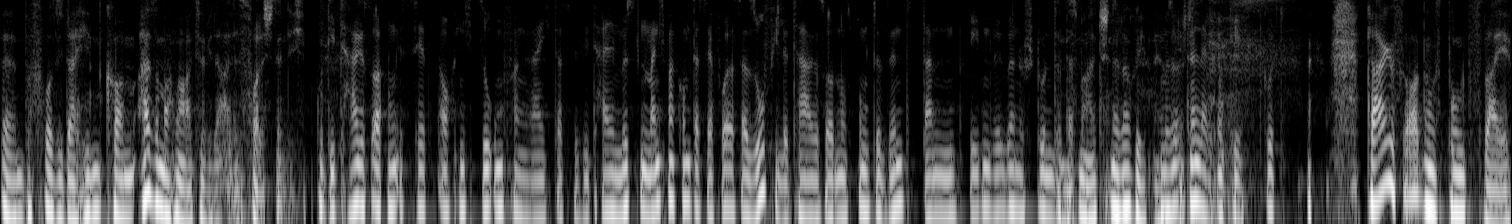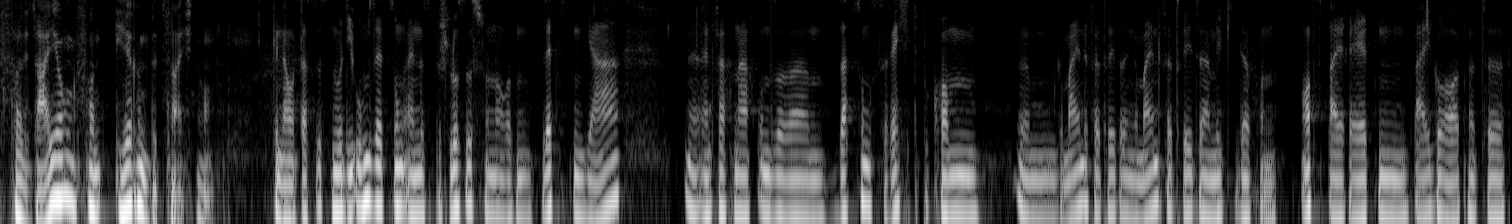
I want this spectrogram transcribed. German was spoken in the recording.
äh, bevor sie da hinkommen. Also machen wir heute wieder alles vollständig. Gut, die Tagesordnung ist jetzt auch nicht so umfangreich, dass wir sie teilen müssten. Manchmal kommt das ja vor, dass da so viele Tagesordnungspunkte sind, dann reden wir über eine Stunde. Dann müssen wir halt schneller reden. Herr müssen wir schneller reden. Okay, gut. Tagesordnungspunkt 2, Verleihung von Ehrenbezeichnung. Genau, das ist nur die Umsetzung eines Beschlusses schon aus dem letzten Jahr. Äh, einfach nach unserem Satzungsrecht bekommen ähm, Gemeindevertreterinnen, Gemeindevertreter, Mitglieder von Ortsbeiräten, Beigeordnete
